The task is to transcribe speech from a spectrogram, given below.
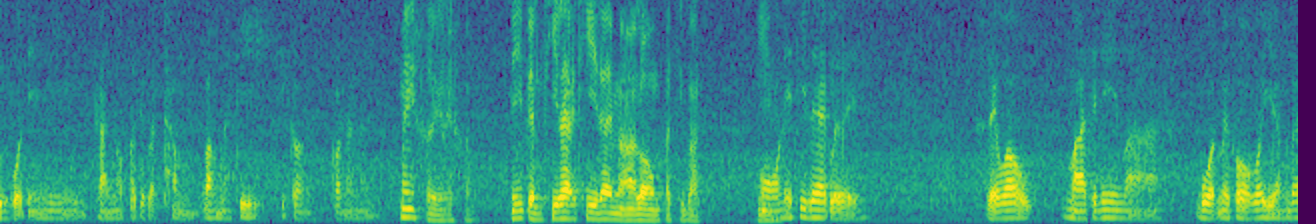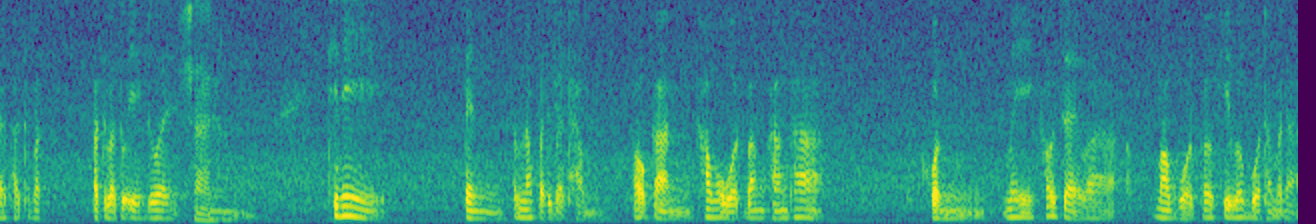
ยบวชนี่มีการมาปฏิบัติธรรมบ้างไหมที่ที่ก่อนก่อนหนานั้น ไม่เคยเลยครับ นี่เป็นที่แรกที่ได้มาลองปฏิบัติอ๋อนี่ในที่แรกเลย แสดงว่ามาที่นี่มาบวชไม่พอก็ยังได้ปฏิบัติปฏิบัติตัวเองด้วย ใช่ครับที่นี่เป็นสำนักปฏิบัติธรรม เพราะการเข้ามาบวชบางครั้งถ้า คนไม่เข้าใจว่ามาบวชก็คิดว่าบวชธรรมดา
